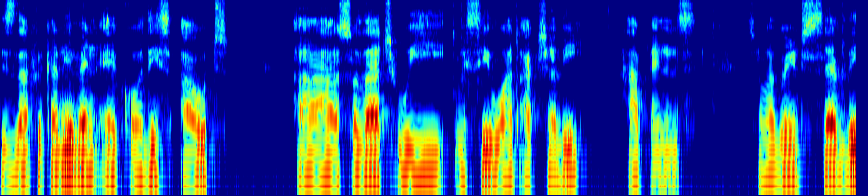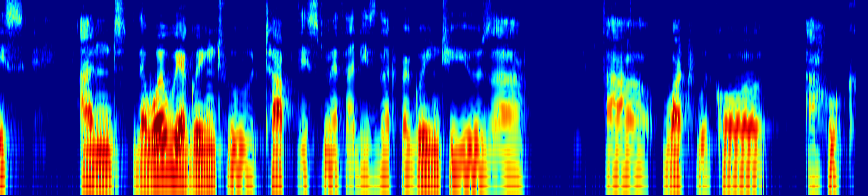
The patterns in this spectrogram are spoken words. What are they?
is that we can even echo this out uh, so that we, we see what actually happens. So we're going to save this and the way we are going to tap this method is that we're going to use uh, uh, what we call a hook.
